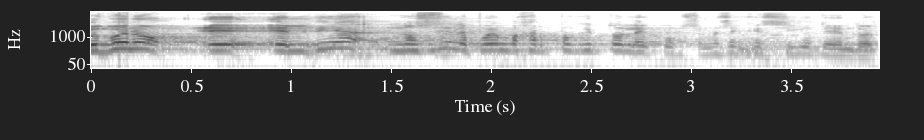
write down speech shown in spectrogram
Pues bueno, eh, el día, no sé si le pueden bajar un poquito el eco, se me hace que sigo teniendo.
